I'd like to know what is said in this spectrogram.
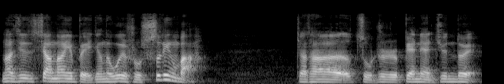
那就相当于北京的卫戍司令吧，叫他组织编练军队。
